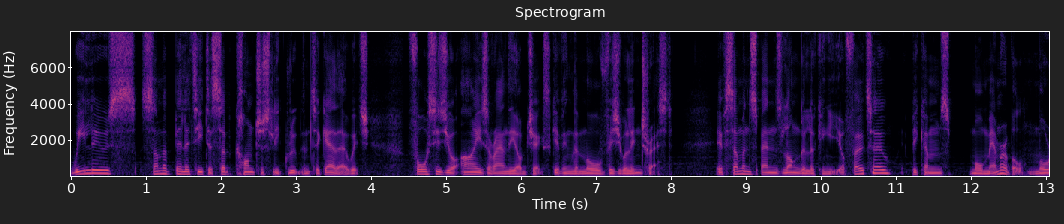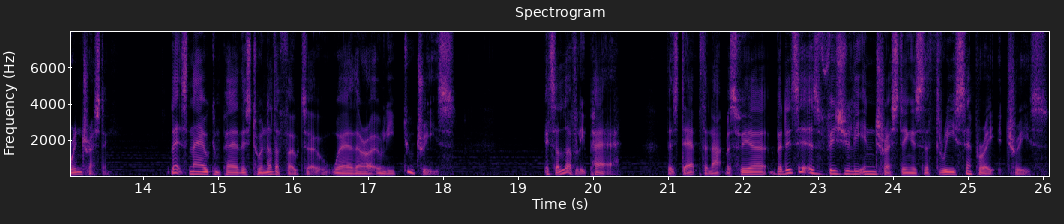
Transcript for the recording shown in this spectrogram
we lose some ability to subconsciously group them together, which forces your eyes around the objects, giving them more visual interest. If someone spends longer looking at your photo, it becomes more memorable, more interesting. Let's now compare this to another photo where there are only two trees. It's a lovely pair. There's depth and atmosphere, but is it as visually interesting as the three separated trees?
